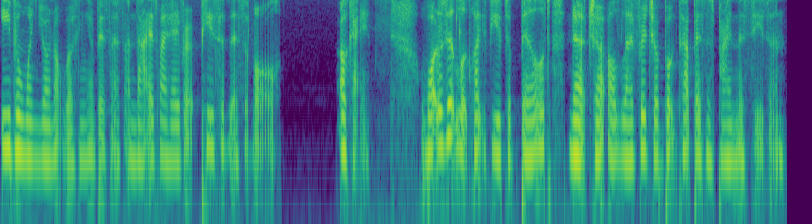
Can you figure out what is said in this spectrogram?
even when you're not working your business. And that is my favorite piece of this of all. Okay, what does it look like for you to build, nurture, or leverage your booked out business in this season?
